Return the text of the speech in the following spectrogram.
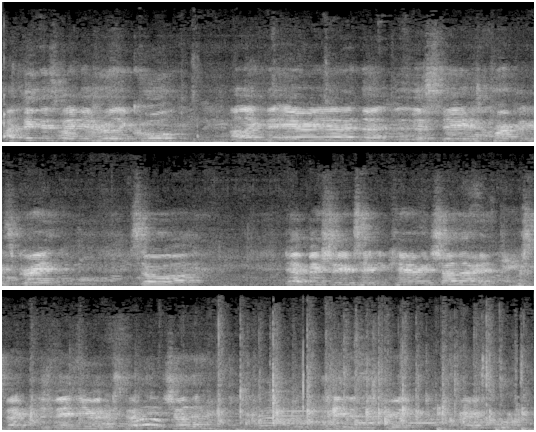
I think this venue is really cool. I like the area and the, the, the stage is perfect. It's great. So uh, yeah, make sure you're taking care of each other and respecting the venue and respecting each other. I think this is great. It's very cool.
